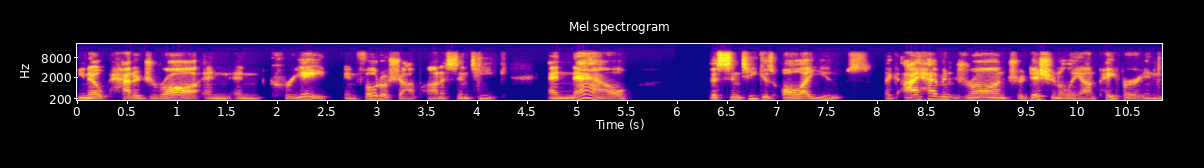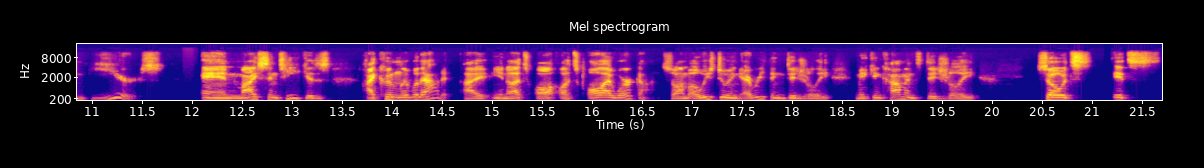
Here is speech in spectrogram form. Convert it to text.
you know, how to draw and and create in Photoshop on a Cintiq. And now the Cintiq is all I use. Like I haven't drawn traditionally on paper in years. And my Cintiq is I couldn't live without it. I, you know, that's all that's all I work on. So I'm always doing everything digitally, making comments digitally. So it's it's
